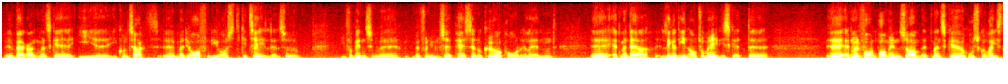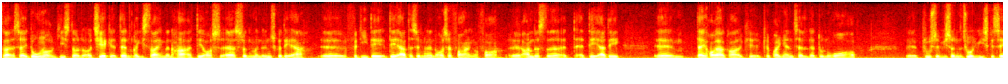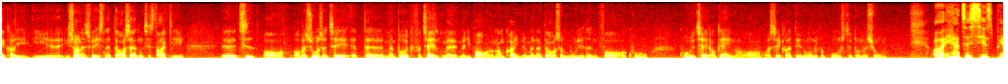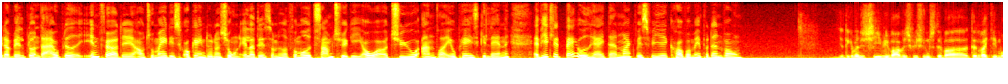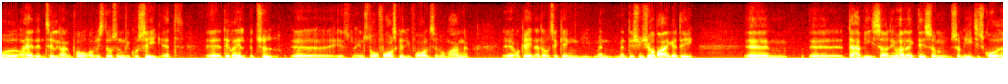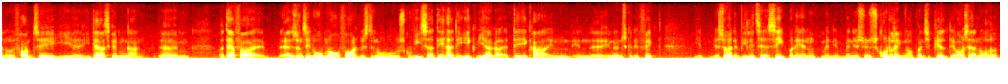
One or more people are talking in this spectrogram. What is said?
øh, hver gang man skal i, øh, i kontakt øh, med det offentlige, også digitalt, altså i forbindelse med, med fornyelse af pas eller kørekort eller andet, øh, at man der lægger det ind automatisk, at, øh, øh at man får en påmindelse om, at man skal huske at registrere sig i donorregisteret og tjekke, at den registrering, man har, at det også er sådan, man ønsker, det er. Øh, fordi det, det er der simpelthen også erfaringer for øh, andre steder, at, at det er det, øh, der i højere grad kan, kan bringe antallet af donorer op. Øh, plus at vi så naturligvis skal sikre i, i, øh, i sundhedsvæsenet, at der også er den tilstrækkelige øh, tid og, og ressourcer til, at øh, man både kan få talt med, med de pårørende omkring det, men at der også er muligheden for at kunne, kunne udtage organer og, og sikre, at det er nogen, der kan bruges til donation. Og her til sidst, Peter Velblund, der er jo blevet indført øh, automatisk organdonation, eller det, som hedder formodet samtykke i over 20 andre europæiske lande. Er vi ikke lidt bagud her i Danmark, hvis vi ikke hopper med på den vogn? Ja, det kan man jo sige, vi var, hvis vi synes, det var den rigtige måde at have den tilgang på, og hvis det var sådan, vi kunne se, at øh, det reelt betød øh, et, en stor forskel i forhold til, hvor mange øh, organer der var tilgængelige. Men, men det synes jeg jo bare ikke er det, øh, øh, der har vist sig, og det er jo heller ikke det, som, som etisk råd er nået frem til i, øh, i deres gennemgang. Øh, og derfor er jeg sådan set åben over for, at hvis det nu skulle vise sig, at det her det ikke virker, at det ikke har en, en, øh, en ønsket effekt, så er det villig til at se på det andet. Men, men jeg synes grundlæggende og principielt, det også er noget, øh,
